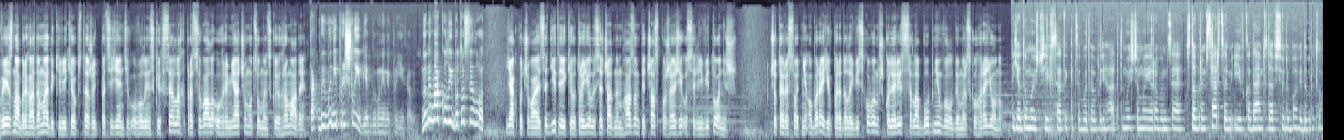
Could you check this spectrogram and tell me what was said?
Виїзна бригада медиків, які обстежують пацієнтів у волинських селах, працювала у Грем'ячому Цуманської громади. Так би ми не прийшли б, якби вони не приїхали. Ну нема коли, бо то село. Як почуваються діти, які отруїлися чадним газом під час пожежі у селі Вітоніш? Чотири сотні оберегів передали військовим школярі з села Бубнів Володимирського району. Я думаю, що їх все-таки це буде оберігати, тому що ми робимо це з добрим серцем і вкладаємо туди всю любов і доброту.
